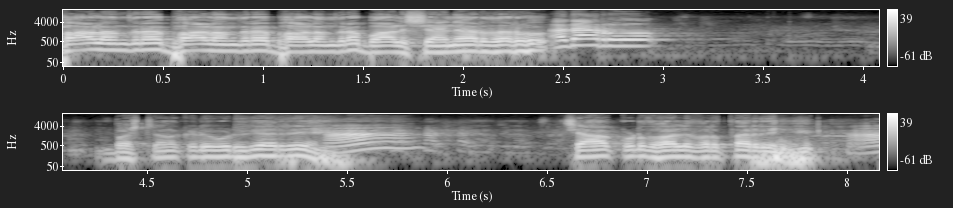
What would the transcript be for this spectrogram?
ಭಾಳ ಅಂದ್ರ ಭಾಳ ಅಂದ್ರ ಭಾಳ ಅಂದ್ರ ಭಾಳ ಶಾನ್ಯಾರ್ದಾರು. ಅದಾರು. ಬಸ್ ಸ್ಟ್ಯಾಂಡ್ ಕಡೆ ಹುಡುಗ್ಯಾರ್ರಿ. ಹಾ. ಚಾ ಕುಡ್ದು ಹೊಳಿ ಬರ್ತಾರ್ರಿ. ಹಾ.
